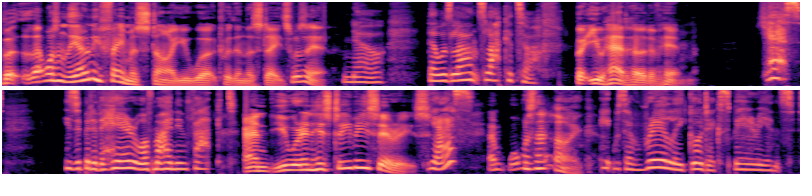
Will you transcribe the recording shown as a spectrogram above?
But that wasn't the only famous star you worked with in the States, was it? No. There was Lance Lakatoff. But you had heard of him? Yes. He's a bit of a hero of mine, in fact. And you were in his TV series? Yes. And what was that like? It was a really good experience.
